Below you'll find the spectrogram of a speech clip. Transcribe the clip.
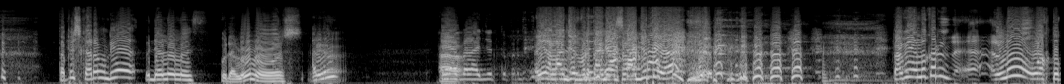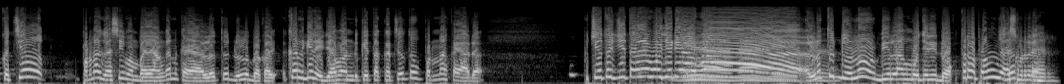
Tapi sekarang dia Udah lulus udah lulus. Lu? Ya. Ya apa lanjut ke pertanyaan Iya lanjut pertanyaan selanjutnya ya. Tapi lu kan eh, lu waktu kecil pernah gak sih membayangkan kayak lu tuh dulu bakal kan gini zaman kita kecil tuh pernah kayak ada cita-citanya mau jadi Iya, apa? nah, Lu nah. tuh dulu bilang mau jadi dokter apa enggak sebenarnya?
